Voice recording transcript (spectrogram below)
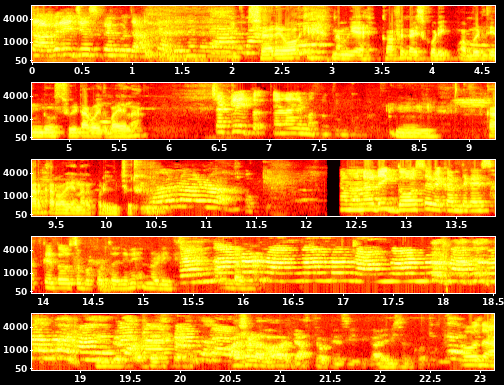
ಸ್ಟ್ರಾಬೆರಿ ಜ್ಯೂಸ್ ಬೇಕು ಜಾಸ್ತಿ ಅದನ್ನೇ ಸರಿ ಓಕೆ. ನಮಗೆ ಕಾಫಿ ಕಾಯಿಸ್ಕೊಡಿ. ಒಬ್ಬರು ತಿಂದು ಸ್ವೀಟ್ ಆಗೋಯ್ತು ಬಾಯಲ್ಲ. ಚಕ್ಲಿ ಇತ್ತು. ಎಲ್ಲ ನಿಮ್ಮ ಮಕ್ಕಳು ತಿನ್ಕೊಂಡು. ಹ್ಞೂ ಖಾರ ಖಾರವಾಗಿ ಏನಾರು ಕೊಡಿ ಒಂಚೂರು. No no no. ಓಕೆ. ನಮ್ಮ ಮನೆಯವ್ರಿಗೆ ದೋಸೆ ಬೇಕಂತ ಗೈಸ್ ಅದಕ್ಕೆ ದೋಸೆ ಬರ್ಕೊಡ್ತಾ ಇದ್ದೀನಿ. ನೋಡಿ. ಹೌದಾ?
